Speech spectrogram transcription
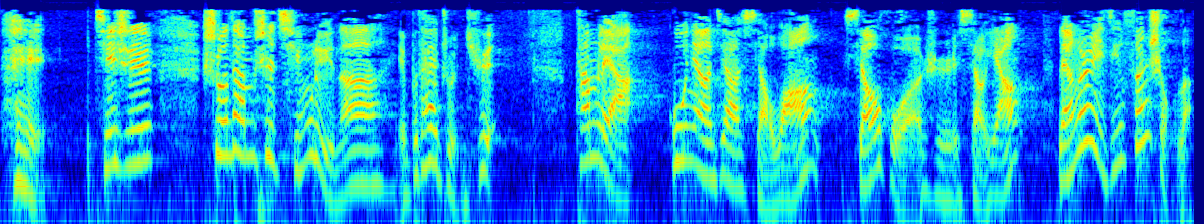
嘿，其实说他们是情侣呢，也不太准确。他们俩，姑娘叫小王，小伙是小杨，两个人已经分手了，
